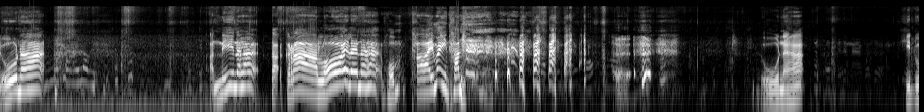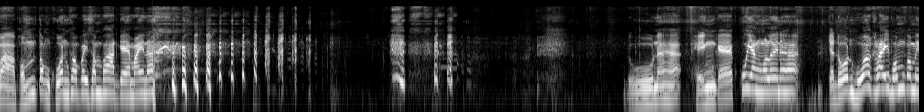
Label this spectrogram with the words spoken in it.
ดูนะฮะ อันนี้นะฮะตะกร้าร้อยเลยนะฮะ ผมถ่ายไม่ทัน ดูนะฮะ คิดว่าผมต้องควรเข้าไปสัมภาษณ์แกไหมนะ ดูนะฮะ เข่งแกกุ้ยงมาเลยนะฮะ จะโดนหัวใครผมก็ไม่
